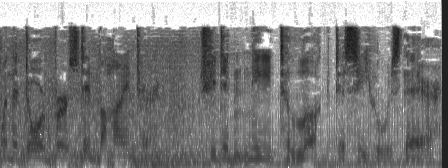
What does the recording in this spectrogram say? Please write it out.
When the door burst in behind her, she didn't need to look to see who was there.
